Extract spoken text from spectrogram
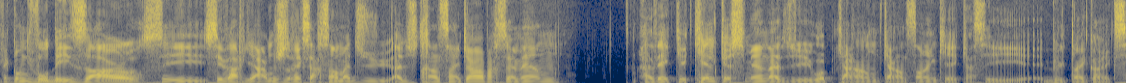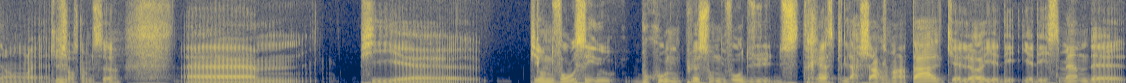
fait qu'au niveau des heures, c'est variable. Je dirais que ça ressemble à du, à du 35 heures par semaine avec quelques semaines à du 40, 45 quand c'est bulletin, correction, euh, des choses comme ça. Euh, puis, euh, puis au niveau, c'est beaucoup plus au niveau du, stress puis de la charge mentale que là, il y a des, il y a des semaines de,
